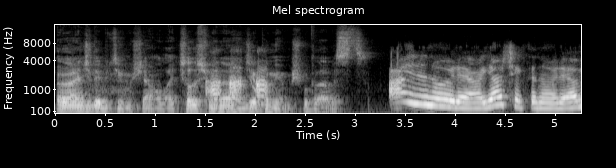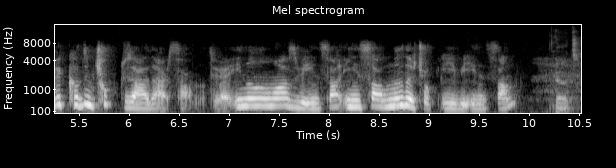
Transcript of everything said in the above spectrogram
Öğrencide bitiyormuş yani olay. Çalışmayan Aa, öğrenci aa, yapamıyormuş. Bu kadar basit. Aynen öyle ya. Gerçekten öyle ya. Ve kadın çok güzel ders anlatıyor. Yani İnanılmaz bir insan. İnsanlığı da çok iyi bir insan. Evet.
